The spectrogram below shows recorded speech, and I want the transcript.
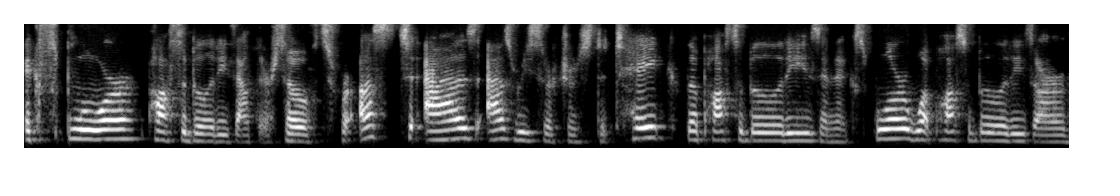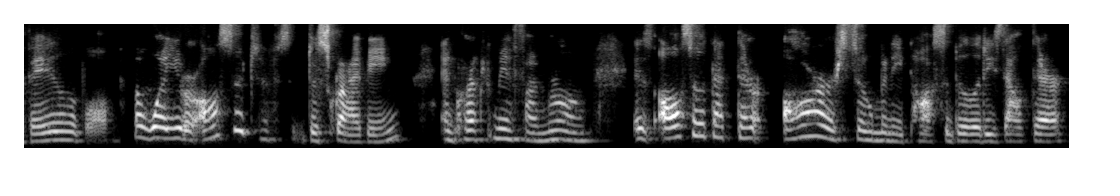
explore possibilities out there. So it's for us to, as as researchers, to take the possibilities and explore what possibilities are available. But what you're also describing, and correct me if I'm wrong, is also that there are so many possibilities out there,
